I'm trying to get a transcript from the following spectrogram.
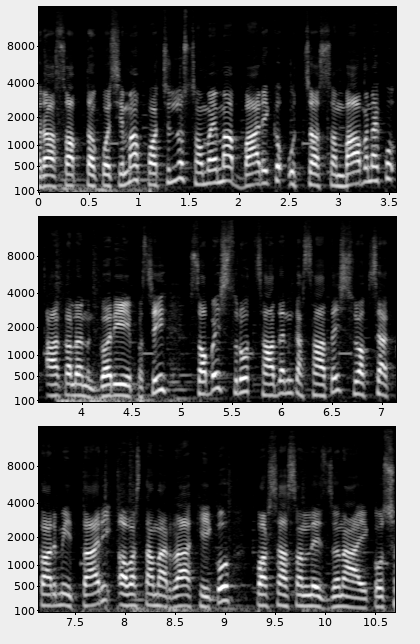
र सप्तकोशीमा पछिल्लो समयमा बाढीको उच्च सम्भावनाको आकलन गरिएपछि सबै स्रोत साधनका साथै सुरक्षाकर्मी तयारी अवस्थामा राखिएको प्रशासनले जनाएको छ।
